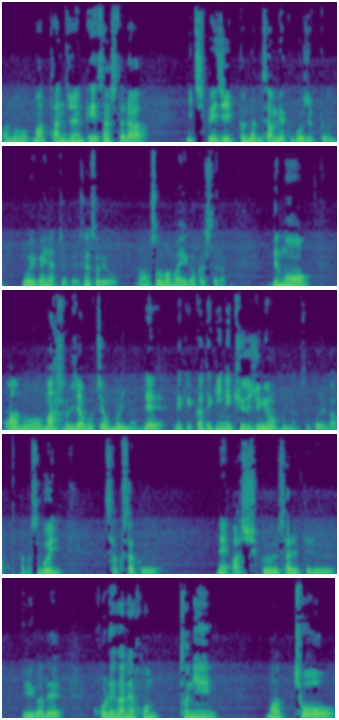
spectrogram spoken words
あの、まあ、単純計算したら、1ページ1分なんで350分の映画になっちゃうわけですね、それを。あのそのまま映画化したら。でも、あの、まあ、それじゃもちろん無理なんで、で、結果的にね、94分なんですよ、これが。なんかすごい、サクサク、ね、圧縮されてる映画で、これがね、本当に、まあ、超、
